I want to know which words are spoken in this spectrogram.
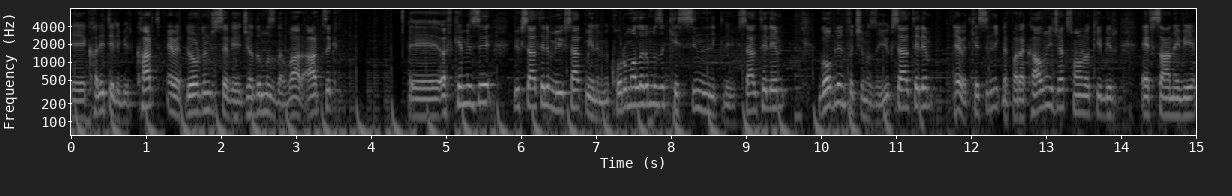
e, kaliteli bir kart. Evet 4. seviye cadımız da var artık. Ee, öfkemizi yükseltelim mi yükseltmeyelim mi? Korumalarımızı kesinlikle yükseltelim. Goblin fıçımızı yükseltelim. Evet kesinlikle para kalmayacak. Sonraki bir efsanevi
